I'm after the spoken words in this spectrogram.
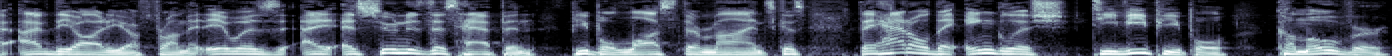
I I have the audio from it. It was I, as soon as this happened, people lost their minds because they had all the English TV people come over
